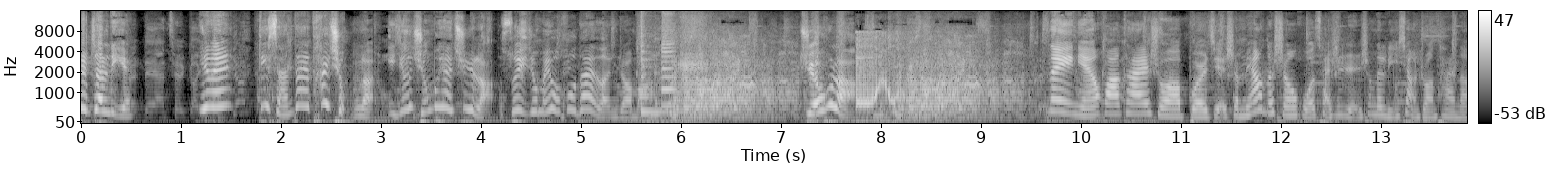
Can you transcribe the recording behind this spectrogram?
是真理，因为。第三代太穷了，已经穷不下去了，所以就没有后代了，你知道吗？绝户了。那一年花开说：“波儿姐，什么样的生活才是人生的理想状态呢？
